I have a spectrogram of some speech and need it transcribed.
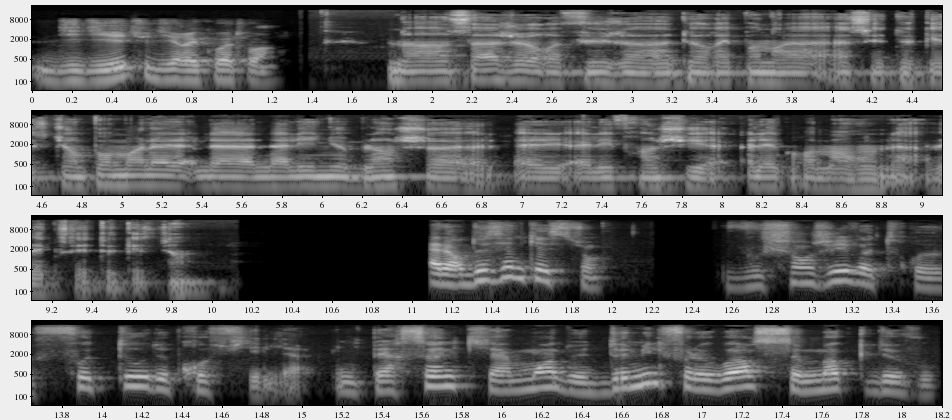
Didier, tu dirais quoi, toi? Non, ça, je refuse euh, de répondre à, cette question. Pour moi, la, ligne blanche, euh, elle, est franchie allègrement avec cette question. Alors, deuxième question. Vous changez votre photo de profil. Une personne qui a moins de 2000 followers se moque de vous.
